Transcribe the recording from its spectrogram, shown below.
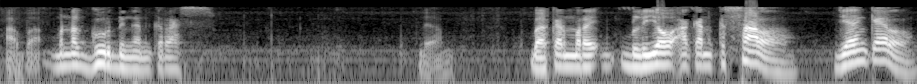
apa menegur dengan keras. Ya. Bahkan beliau akan kesal, jengkel.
